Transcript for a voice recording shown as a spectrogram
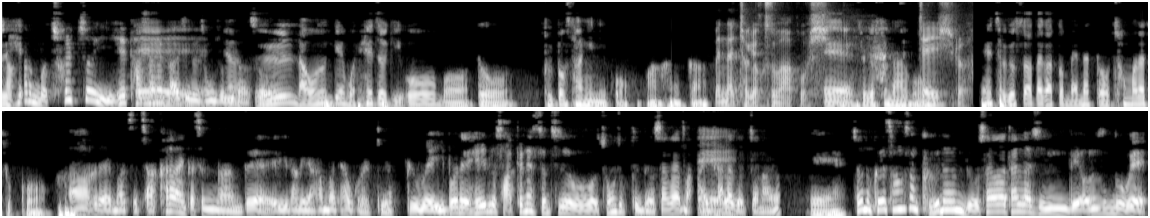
자칼은 뭐 철저히 이해 타산을 예, 따지는 종족이라서. 늘 나오는 게 뭐 해적이고 뭐 또 불법 상인이고 막 하니까 맨날 저격수하고 씨. 예 저격수나 하고 제일 싫어. 예 저격수 하다가 또 맨날 또총 맞아 죽고 아 그래 맞아 자카라니까 생각나는데 여기다 그냥 한마디 하고 갈게요 그 왜 이번에 헤일로 4편에서 전체적으로 종족들 묘사가 많이 예. 달라졌잖아요 예 저는 그래서 항상 그거는 묘사가 달라지는 게 어느 정도 왜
